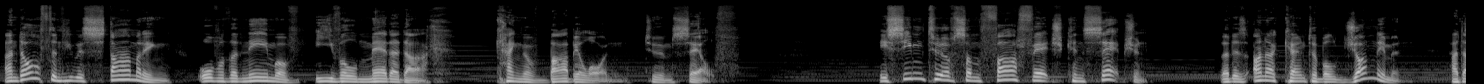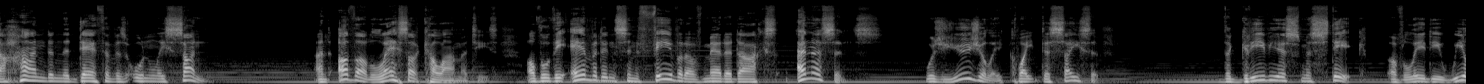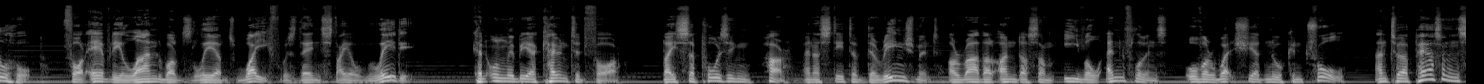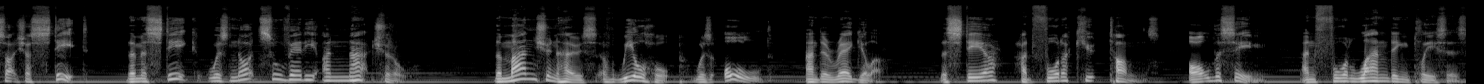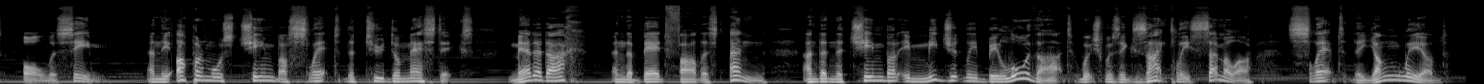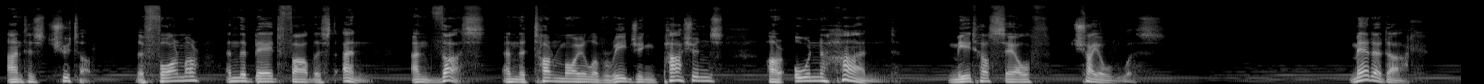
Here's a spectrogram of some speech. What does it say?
And often he was stammering over the name of evil Merodach, king of Babylon, to himself. He seemed to have some far fetched conception that his unaccountable journeyman had a hand in the death of his only son, and other lesser calamities, although the evidence in favour of Merodach's innocence was usually quite decisive. The grievous mistake of Lady Wheelhope, for every landward's laird's wife was then styled Lady, can only be accounted for by supposing her in a state of derangement, or rather under some evil influence over which she had no control. And to a person in such a state, the mistake was not so very unnatural. The mansion house of Wheelhope was old and irregular, the stair had four acute turns, all the same, and four landing places, all the same. In the uppermost chamber slept the two domestics, Merodach in the bed farthest in, and in the chamber immediately below that, which was exactly similar, slept the young laird and his tutor, the former in the bed farthest in, and thus, in the turmoil of raging passions, her own hand made herself childless. Merodach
